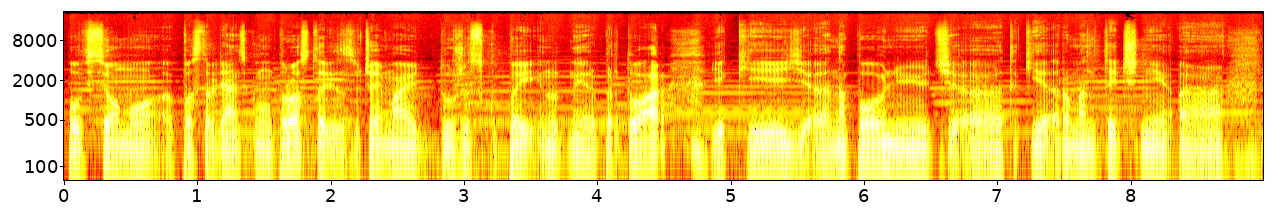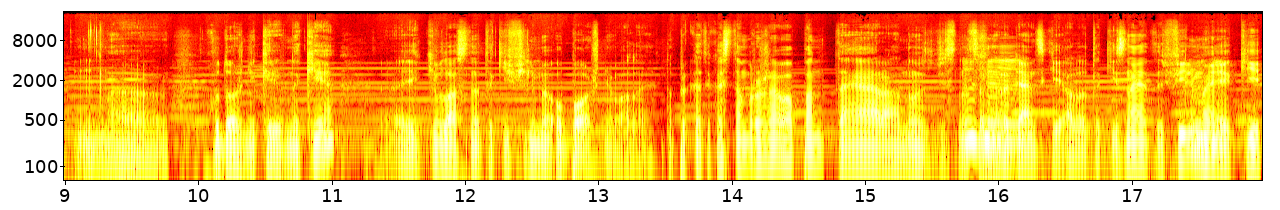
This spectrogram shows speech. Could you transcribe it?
по всьому пострадянському просторі зазвичай мають дуже скупий і нудний репертуар, який е, наповнюють е, такі романтичні е, е, художні керівники. Які власне такі фільми обожнювали. Наприклад, якась там рожева пантера. Ну звісно, це не Мгм. радянські, але такі, знаєте, фільми, які,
